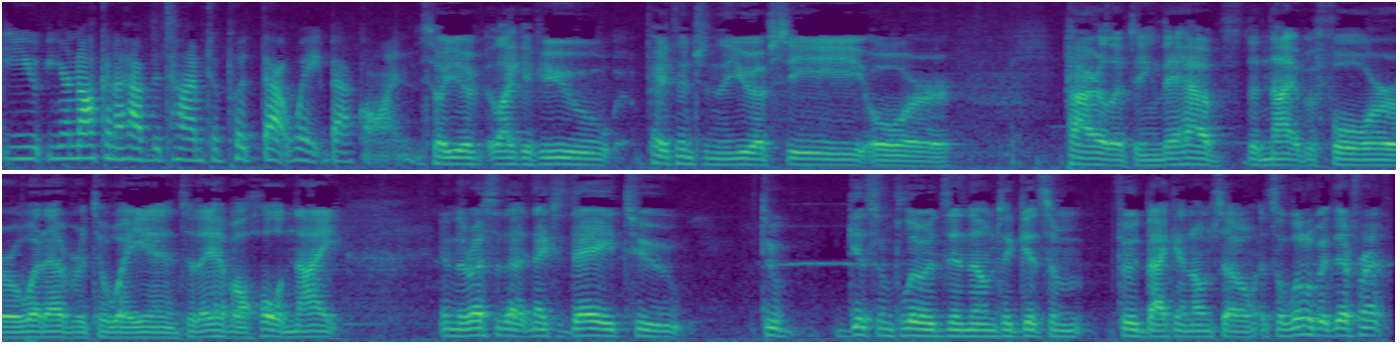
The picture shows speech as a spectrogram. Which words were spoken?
you you're not going to have the time to put that weight back on. So you like if you pay attention to the UFC or powerlifting, they have the night before or whatever to weigh in. So they have a whole night and the rest of that next day to to get some fluids in them, to get some food back in them. So it's a little bit different.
